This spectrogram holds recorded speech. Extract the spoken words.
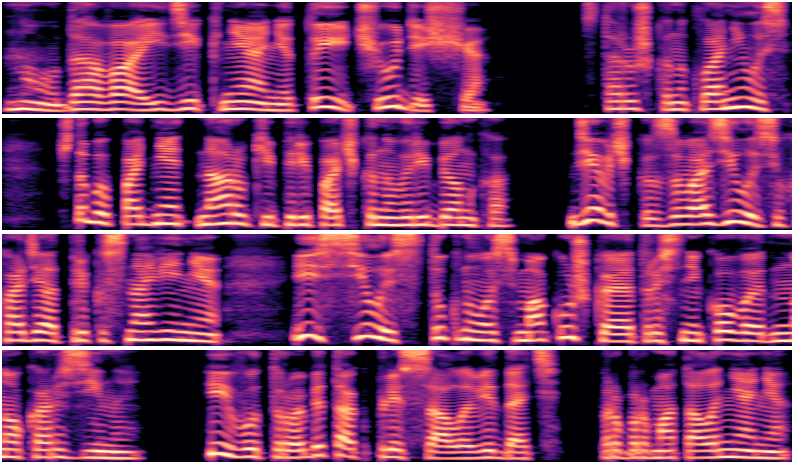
«Ну, давай, иди к няне, ты чудище!» Старушка наклонилась, чтобы поднять на руки перепачканного ребенка. Девочка завозилась, уходя от прикосновения, и с силой стукнулась макушкой о тростниковое дно корзины. И в утробе так плясала, видать пробормотала няня.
